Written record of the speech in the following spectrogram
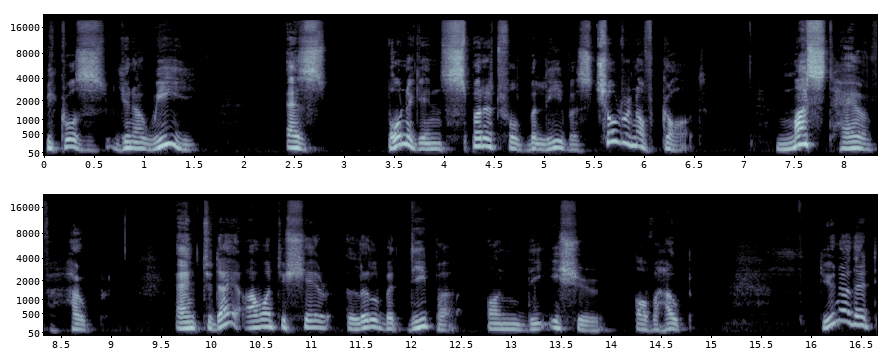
because, you know, we as born again, spirit filled believers, children of God, must have hope. And today I want to share a little bit deeper on the issue of hope. Do you know that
